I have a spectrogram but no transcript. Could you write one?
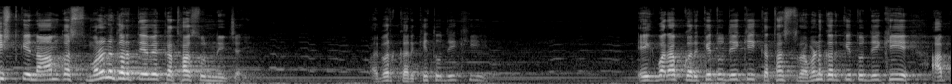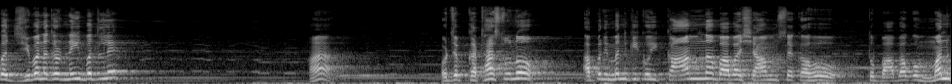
इष्ट के नाम का स्मरण करते हुए कथा सुननी चाहिए। एक बार करके तो देखिए। एक बार आप करके तो देखिए, कथा श्रवण करके तो देखिए, आपका जीवन अगर नहीं बदले हाँ और जब कथा सुनो, अपने मन की कोई कामना बाबा श्याम से कहो तो बाबा को मन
